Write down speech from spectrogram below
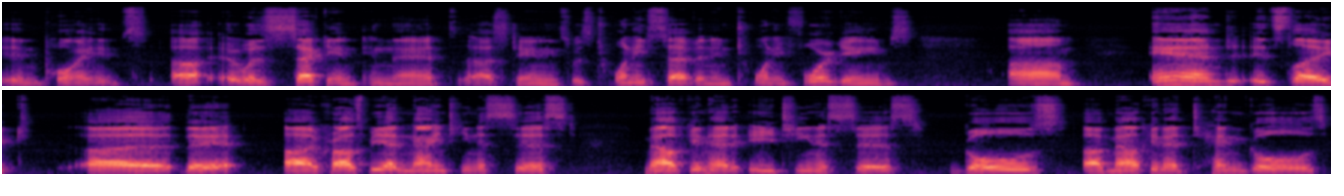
in points. Uh, it was second in that uh, standings. Was 27 in 24 games. Um, and it's like uh, they uh, Crosby had 19 assists. Malkin had 18 assists. Goals. Uh, Malkin had 10 goals.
